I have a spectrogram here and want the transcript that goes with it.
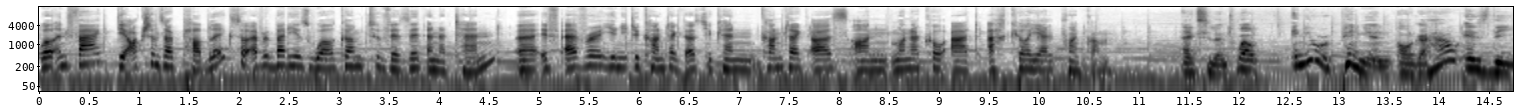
Well, in fact, the auctions are public, so everybody is welcome to visit and attend. Uh, if ever you need to contact us, you can contact us on monaco at artcurial.com. Excellent. Well, in your opinion, Olga, how is the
